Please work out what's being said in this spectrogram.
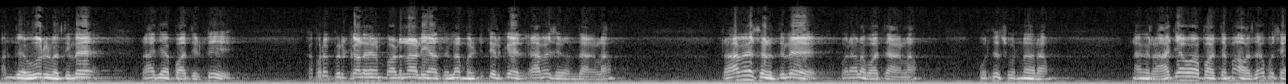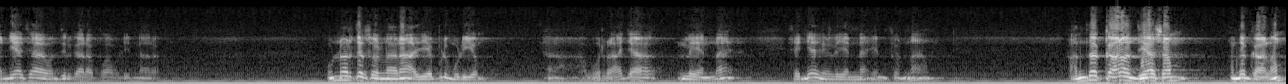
அந்த ஊர்வலத்தில் ராஜா பார்த்துட்டு அப்புறம் பிற்காலம் வடநாடு யாசெல்லாம் பண்ணிட்டு தெற்க ராமேஸ்வரம் வந்தாங்களாம். ராமேஸ்வரத்தில் ஒரு ஆளை பார்த்தாங்களாம். ஒருத்தர் சொன்னாராம் நாங்கள் ராஜாவாக பார்த்தோமா அவர் தான் இப்போ சன்னியாசியாக வந்திருக்காரப்பா அப்படின்னாராம். இன்னொருத்தர் சொன்னாராம் அது எப்படி முடியும்? அவர் ராஜா இல்லை என்ன சன்னியாசி இல்லை என்ன? என்று சொன்னால் அந்த காலம் தேசம் அந்த காலம்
